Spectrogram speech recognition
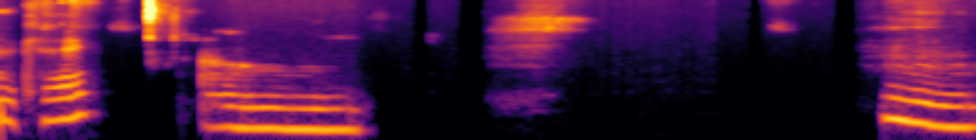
okay. Um hmm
